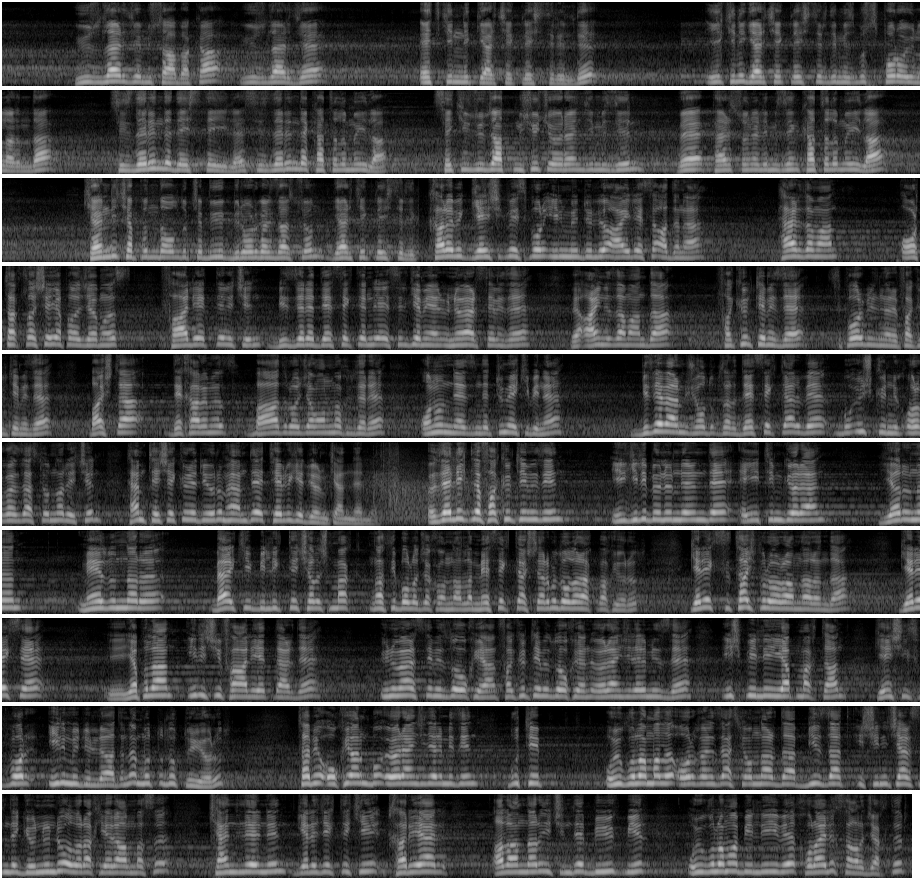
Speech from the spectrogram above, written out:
yüzlerce müsabaka, yüzlerce etkinlik gerçekleştirildi. İlkini gerçekleştirdiğimiz bu spor oyunlarında sizlerin de desteğiyle, sizlerin de katılımıyla 863 öğrencimizin ve personelimizin katılımıyla kendi çapında oldukça büyük bir organizasyon gerçekleştirdik. Karabük Gençlik ve Spor İl Müdürlüğü ailesi adına her zaman ortaklaşa yapacağımız faaliyetler için bizlere desteklerini esirgemeyen üniversitemize ve aynı zamanda fakültemize, spor bilimleri fakültemize, başta dekanımız Bahadır Hocam olmak üzere onun nezdinde tüm ekibine bize vermiş oldukları destekler ve bu üç günlük organizasyonlar için hem teşekkür ediyorum hem de tebrik ediyorum kendilerini. Özellikle fakültemizin ilgili bölümlerinde eğitim gören, yarının mezunları belki birlikte çalışmak nasip olacak onlarla meslektaşlarımız olarak bakıyoruz. Gerek staj programlarında gerekse e, yapılan il faaliyetlerde üniversitemizde okuyan, fakültemizde okuyan öğrencilerimizle işbirliği yapmaktan Gençlik Spor İl Müdürlüğü adına mutluluk duyuyoruz. Tabii okuyan bu öğrencilerimizin bu tip uygulamalı organizasyonlarda bizzat işin içerisinde gönüllü olarak yer alması kendilerinin gelecekteki kariyer alanları içinde büyük bir uygulama birliği ve kolaylık sağlayacaktır.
